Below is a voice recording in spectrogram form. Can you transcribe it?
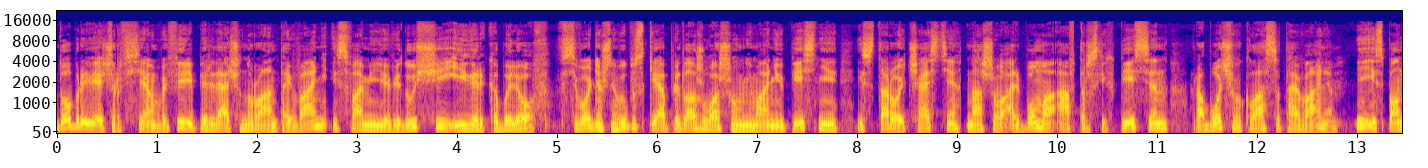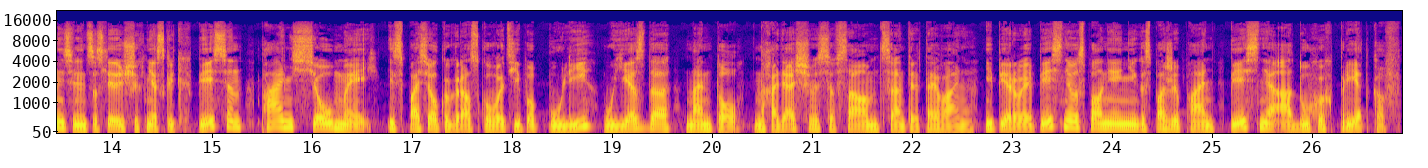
Добрый вечер всем! В эфире передача «Нуран Тайвань» и с вами ее ведущий Игорь Кобылев. В сегодняшнем выпуске я предложу вашему вниманию песни из второй части нашего альбома авторских песен рабочего класса Тайваня. И исполнительница следующих нескольких песен Пань Сяо Мэй из поселка городского типа Пули, уезда Наньто, находящегося в самом центре Тайваня. И первая песня в исполнении госпожи Пань – песня о духах предков.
